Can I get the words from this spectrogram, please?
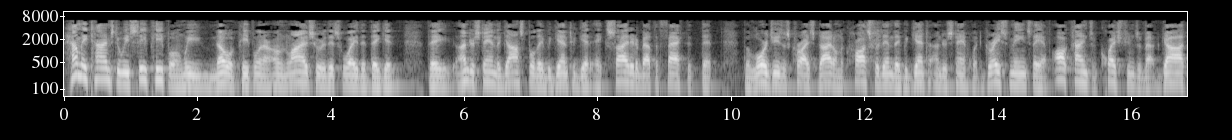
How many times do we see people, and we know of people in our own lives who are this way that they get, they understand the gospel, they begin to get excited about the fact that, that the Lord Jesus Christ died on the cross for them. They begin to understand what grace means. They have all kinds of questions about God,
